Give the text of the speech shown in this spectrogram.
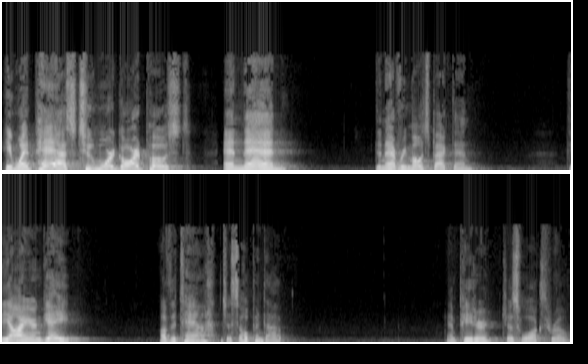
He went past two more guard posts and then, didn't have remotes back then, the iron gate of the town just opened up. And Peter just walked through.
